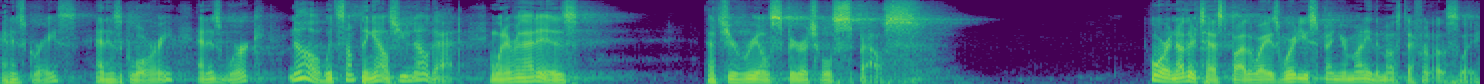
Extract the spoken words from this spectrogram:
and His grace and His glory and His work? No, it's something else. You know that. And whatever that is, that's your real spiritual spouse. Or another test, by the way, is where do you spend your money the most effortlessly?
